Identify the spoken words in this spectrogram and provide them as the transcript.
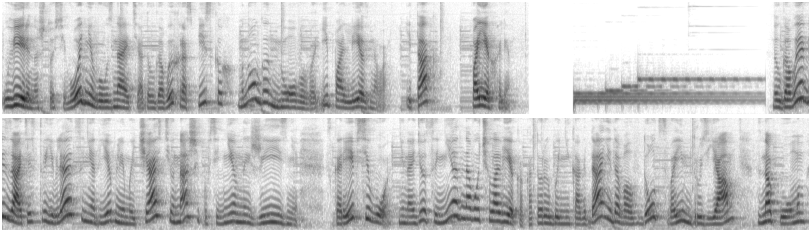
Уверена, что сегодня вы узнаете о долговых расписках много нового и полезного. Итак, поехали! Долговые обязательства являются неотъемлемой частью нашей повседневной жизни. Скорее всего, не найдется ни одного человека, который бы никогда не давал в долг своим друзьям, знакомым,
